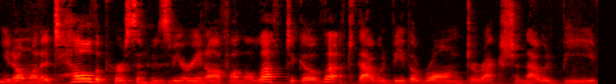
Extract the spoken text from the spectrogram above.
You don't want to tell the person who's veering off on the left to go left. That would be the wrong direction. That would be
